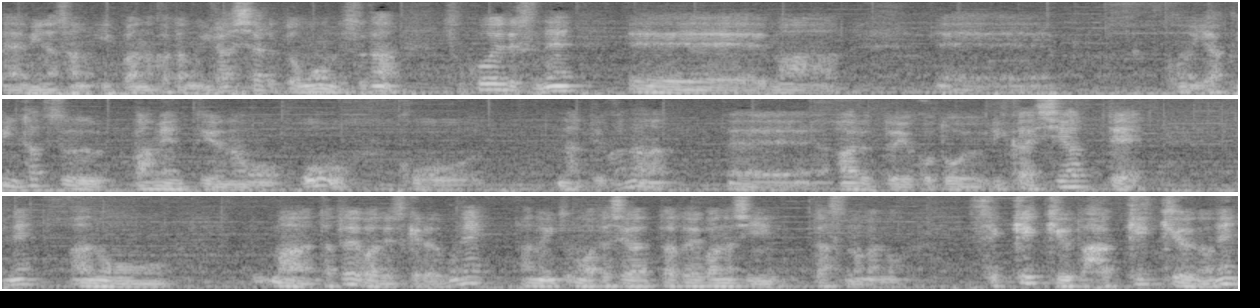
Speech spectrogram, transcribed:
えー、皆さん一般の方もいらっしゃると思うんですがそこへですね、えー、まあ、えーこの役に立つ場面っていうのをこう何て言うかな、えー、あるということを理解し合ってねあのまあ例えばですけれどもねあのいつも私が例え話に出すのがあの赤血球と白血球のね、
